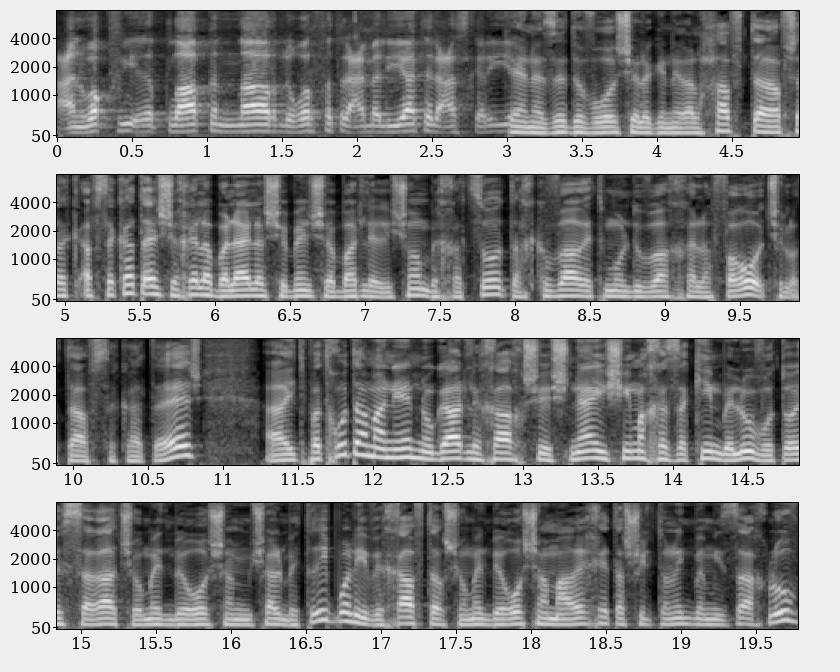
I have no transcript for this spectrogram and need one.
عن وقف إطلاق النار لغرفة العمليات العسكرية. כן, אז זה דוברו של הגנרל חפטר. הפסק, הפסקת האש החלה בלילה שבין שבת לראשון בחצות, אך כבר אתמול דווח על הפרות של אותה הפסקת האש. ההתפתחות המעניינת נוגעת לכך ששני האישים החזקים בלוב, אותו אסרת שעומד בראש הממשל בטריפולי וחפטר שעומד בראש המערכת השלטונית במזרח לוב,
